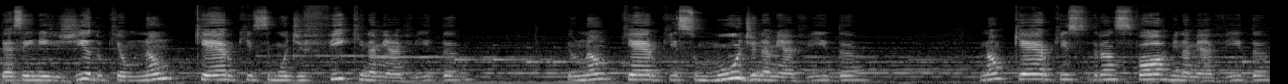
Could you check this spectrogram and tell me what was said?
dessa energia do que eu não quero que se modifique na minha vida, eu não quero que isso mude na minha vida não quero que isso se transforme na minha vida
